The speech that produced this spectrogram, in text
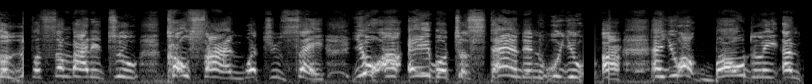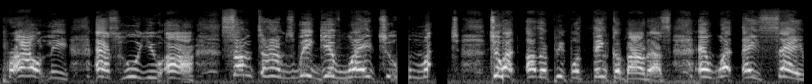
look for somebody to co-sign what you say. You are able to stand in who you are and you walk boldly and proudly as who you are. Sometimes we give way too much to what other people think about us and what they say.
